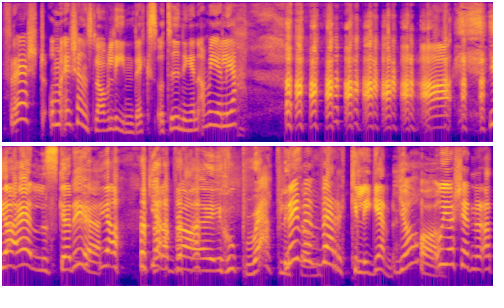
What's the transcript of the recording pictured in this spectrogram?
Fräscht och med en känsla av Lindex och tidningen Amelia. Jag älskar det! Ja. Vilken jävla bra ihop-rap liksom Nej men verkligen! Ja. Och jag känner att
